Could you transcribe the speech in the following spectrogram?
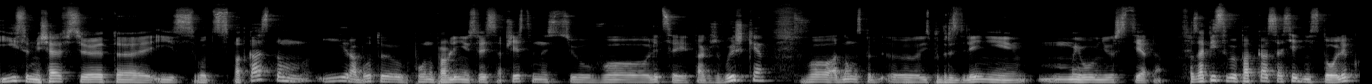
и совмещаю все это и с, вот, с подкастом, и работаю по направлению связи с общественностью в лицее, также в Вышке, в одном из, э, из подразделений моего университета. Записываю подкаст «Соседний столик»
